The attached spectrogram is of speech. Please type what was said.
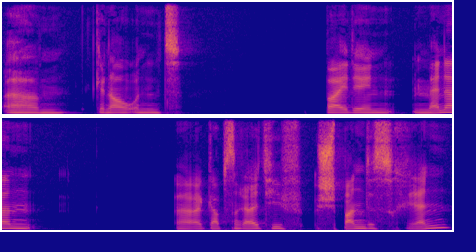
Ähm, genau, und bei den Männern äh, gab es ein relativ spannendes Rennen.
